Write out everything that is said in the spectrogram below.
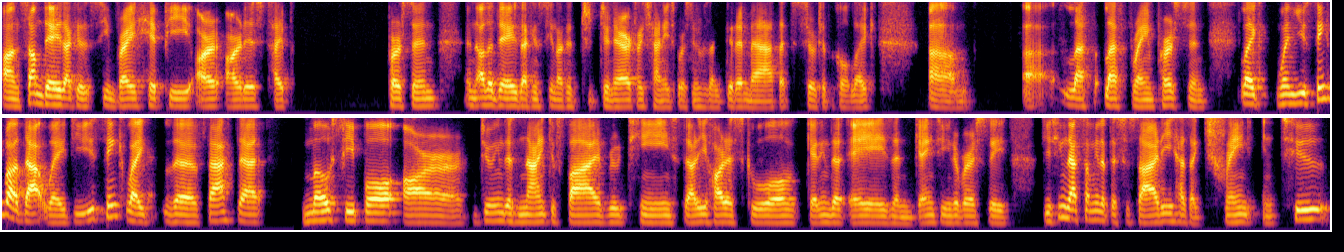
on some days I could seem very hippie art artist type person, and other days I can seem like a g- generic like Chinese person who's like good at math, like stereotypical like um, uh, left left brain person. Like when you think about that way, do you think like the fact that most people are doing this nine to five routine, study hard at school, getting the A's and getting to university. Do you think that's something that the society has like trained into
